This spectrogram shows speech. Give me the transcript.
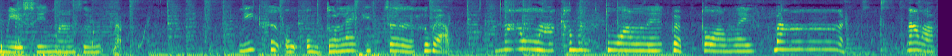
Amazing มากซึ่งแบบ นี่คือองค์องค์ตัวแรกที่เจอคือแบบ น่ารักคือมันตัวเล็กแบบตัวเล็กมาก น่ารัก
